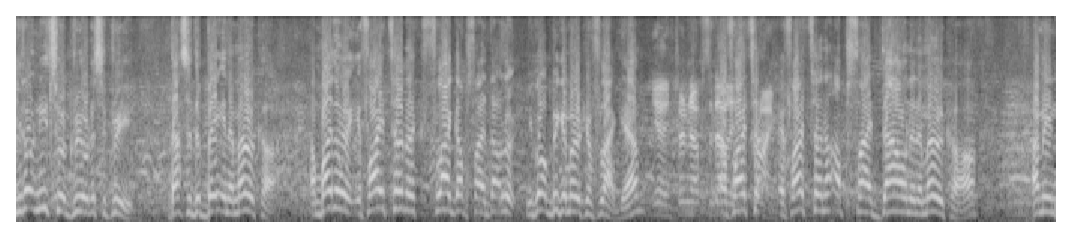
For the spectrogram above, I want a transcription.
you don't need to agree or disagree. That's a debate in America. And by the way, if I turn a flag upside down, look, you've got a big American flag, yeah? Yeah, and turn it upside down If I, is if I turn it upside down in America, I mean,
